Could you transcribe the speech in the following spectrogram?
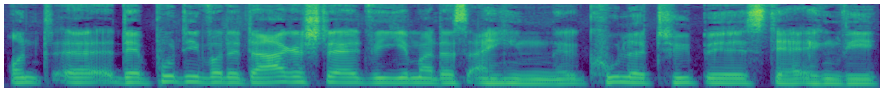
Und äh, der Putin wurde dargestellt wie jemand, das eigentlich ein cooler Typ ist, der irgendwie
